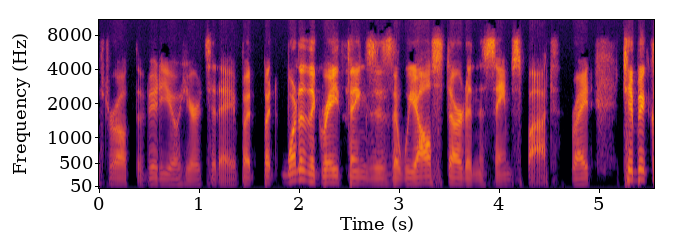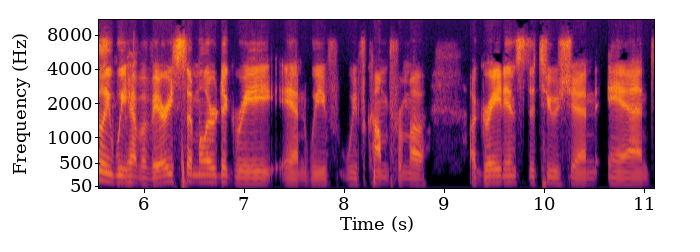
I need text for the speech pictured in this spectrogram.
throughout the video here today, but but one of the great things is that we all start in the same spot, right? Typically, we have a very similar degree, and we've we've come from a a great institution, and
